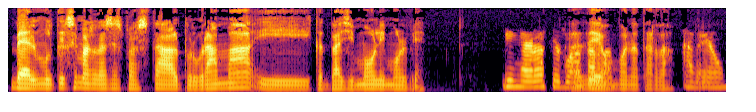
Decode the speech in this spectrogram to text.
Bel, moltíssimes gràcies per estar al programa i que et vagi molt i molt bé. tot. Vinga, gràcies, bona Adéu, tarda. bona tarda. Adéu.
